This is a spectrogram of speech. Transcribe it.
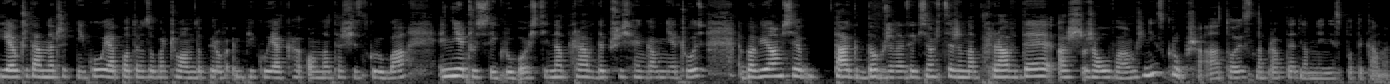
Ja ją czytałam na czytniku, ja potem zobaczyłam dopiero w Empiku, jak ona też jest gruba. Nie czuć tej grubości, naprawdę przysięgam nie czuć. Bawiłam się tak dobrze na tej książce, że naprawdę aż żałowałam, że nie jest grubsza, a to jest naprawdę dla mnie niespotykane.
